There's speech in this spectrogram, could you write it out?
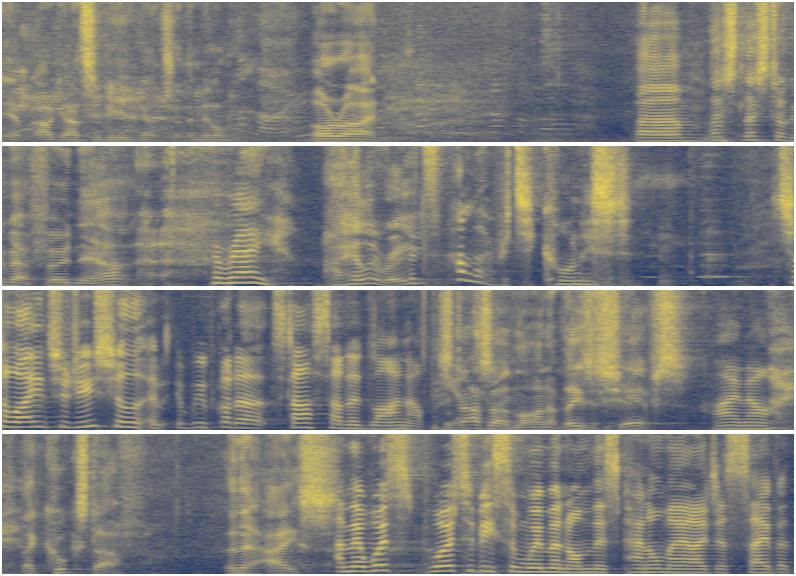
Yep. I'll go and sit here. You go and sit in the middle. All right. Um, let's let's talk about food now. Hooray. Uh, Hillary. It's hello, Richard Cornish. Shall I introduce you? We've got a star-studded lineup here. Star-studded lineup. These are chefs. I know. They cook stuff, and they're ace. And there was, were to be some women on this panel, may I just say, but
